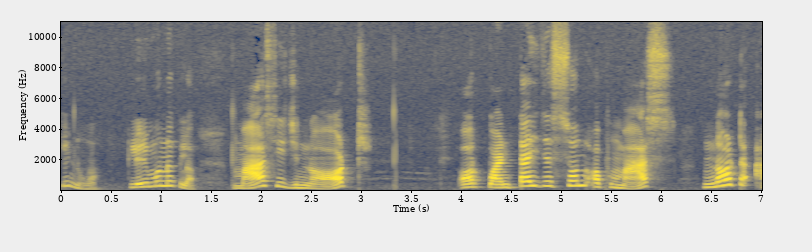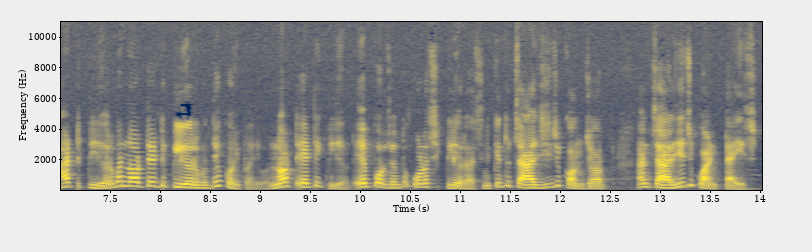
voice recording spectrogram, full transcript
कि नुह क्लीयर मन कल मास इज नॉट और quantization of mass not at clear বা নট এট ক্লিয়র ମଧ୍ୟ କହିପାରିବ ନଟ୍ ଏଟ୍ କ୍ଲିୟର ଏପର୍ଯ୍ୟନ୍ତ କୌଣସି କ୍ଲିୟର ଆସିନି କିନ୍ତୁ charge is conserve and charge is quantized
